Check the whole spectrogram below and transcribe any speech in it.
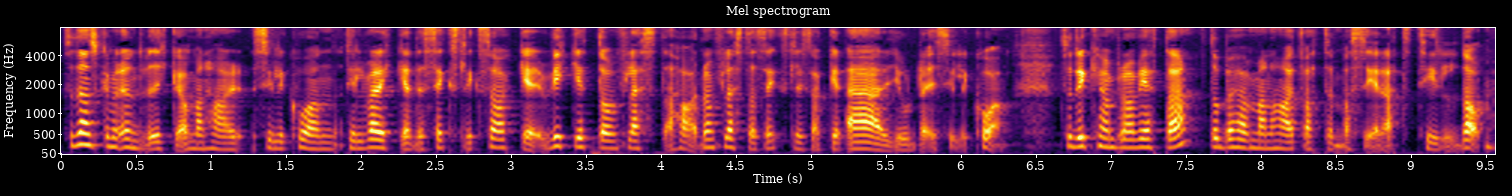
Så den ska man undvika om man har silikontillverkade sexleksaker, vilket de flesta har. De flesta sexleksaker är gjorda i silikon. Så det kan vara bra att veta. Då behöver man ha ett vattenbaserat till dem.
